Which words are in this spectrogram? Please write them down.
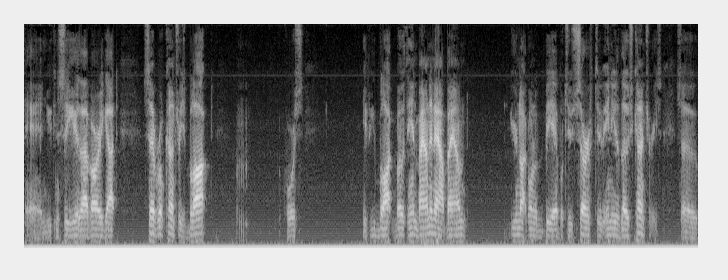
and you can see here that I've already got several countries blocked. Of course, if you block both inbound and outbound, you're not going to be able to surf to any of those countries. So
